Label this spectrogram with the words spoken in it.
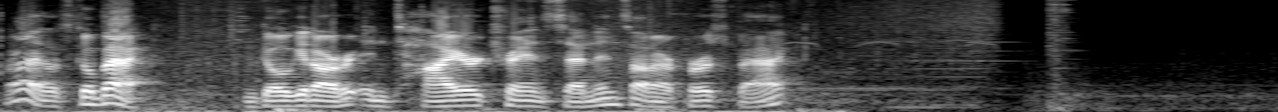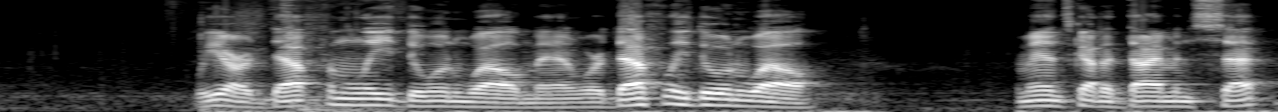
Alright, let's go back. And go get our entire Transcendence on our first back. We are definitely doing well, man. We're definitely doing well. man's got a diamond Set.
